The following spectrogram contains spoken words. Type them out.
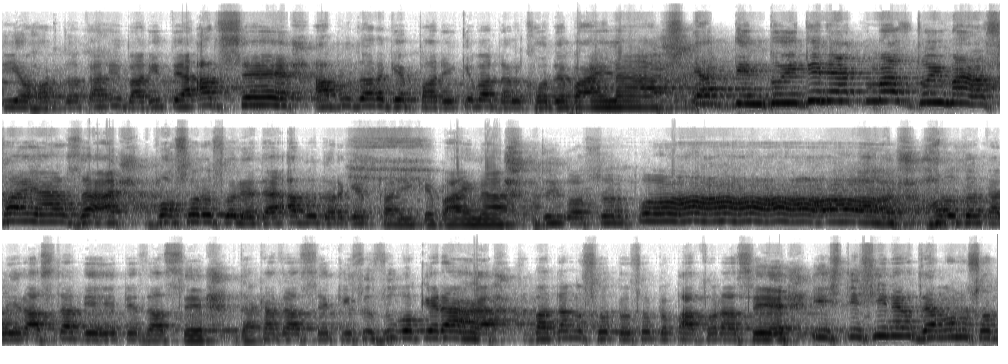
দিয়ে বাদান খোঁজে পায় না। একদিন, দুই দিন, এক মাস, দুই মাস হয় বছর চলে পায় না। দুই বছর পর রাস্তা দিয়ে হেঁটে যাচ্ছে। দেখা যাচ্ছে কিছু যুবকেরা বাদান ছোট ছোট পাথর আছে, স্টেশনের যেমন ছোট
